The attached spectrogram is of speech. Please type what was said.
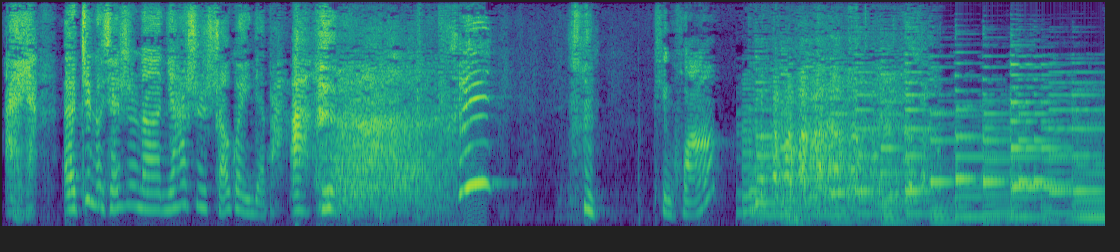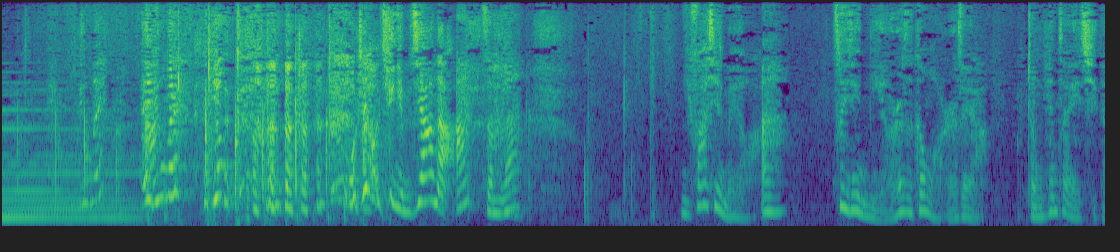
哎呀，呃，这种闲事呢，您还是少管一点吧。啊，挺狂。刘梅，哎，刘梅，哟，我正要去你们家呢。啊，怎么了？你发现没有啊？啊，最近你儿子跟我儿子呀，整天在一起的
